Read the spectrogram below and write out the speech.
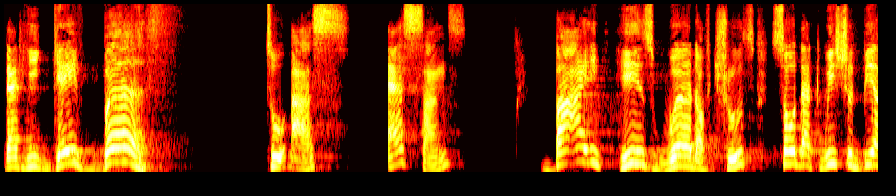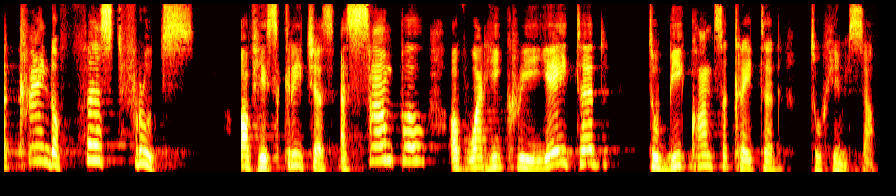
that he gave birth to us as sons by his word of truth so that we should be a kind of first fruits of his creatures, a sample of what he created to be consecrated to himself.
